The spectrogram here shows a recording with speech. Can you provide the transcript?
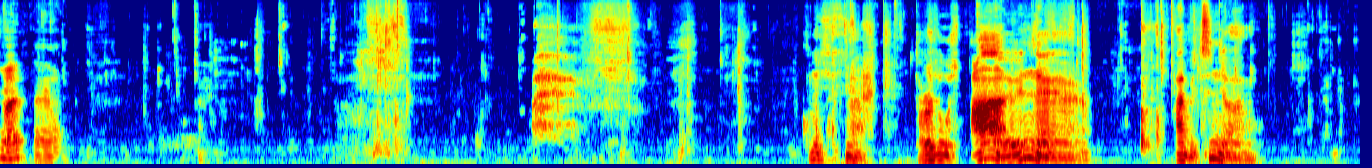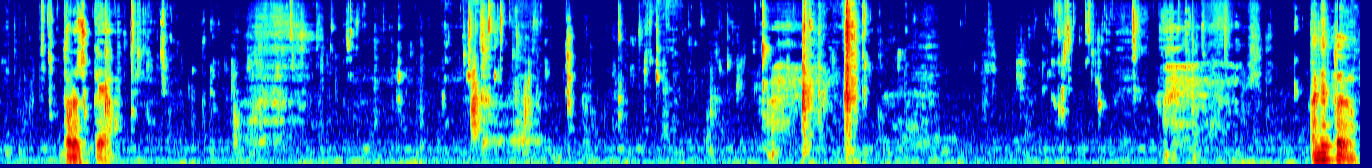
맛있어요. 그래 싶으면 덜어주고 싶. 아 여기 있네. 아 미친년. 덜어줄게요. 안 냅둬요.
